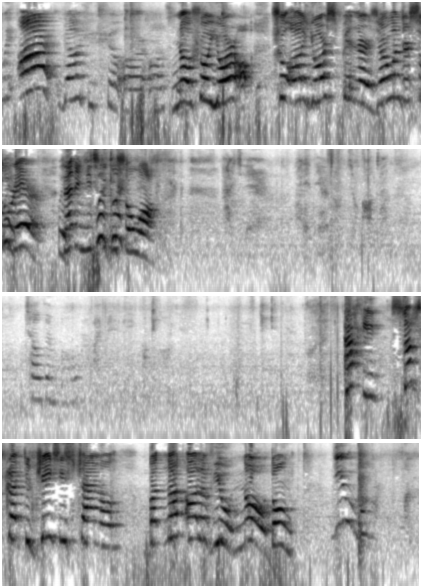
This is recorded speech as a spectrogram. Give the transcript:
We are going to show our all spinners. No, show your show all your spinners. Your ones are so Wait, rare. Wait, then it needs wait, to wait. show off. Right there. Right there. So, Alta, tell them all I'm making. Actually, subscribe to JC's channel, but not all of you. No, don't. You motherfucker.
